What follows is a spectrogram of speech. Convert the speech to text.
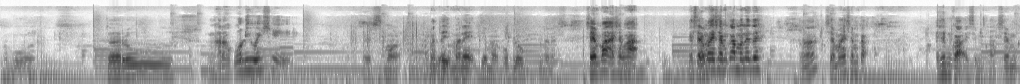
Kabur. Terus ngarokok di WC. Wes semua. Berarti mana jama goblok beneran. SMA SMK. SMA SMK mana teh? Hah? SMA SMK. SMK, SMK. SMK.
